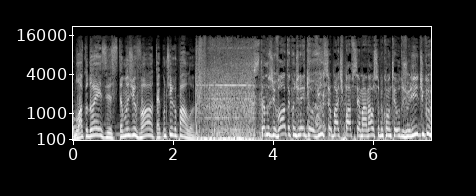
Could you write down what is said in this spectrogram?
Bloco 2, estamos de volta. É contigo, Paulo. Estamos de volta com Direito Ouvinte, seu bate-papo semanal sobre conteúdo jurídico.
